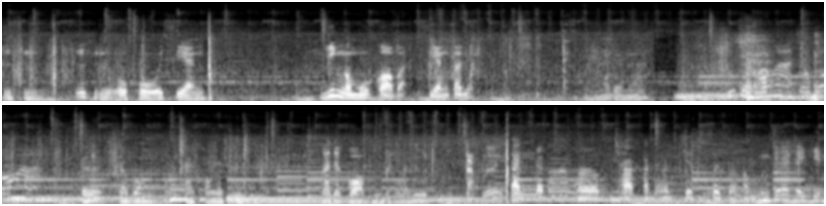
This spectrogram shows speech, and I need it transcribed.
อื้อหืออื้อหือโอ้โหเสียง ยิ่งกว่าหมูกรอบอะเสียงตอนนี้ นะเดี๋ยวนะเจ้าบ้ องอะเจ้าบ้องอะเออจะบองขายของกับพี่น่าจะกรอบอยู่มันนี่กัดเลย ตัดกันเออฉากกันนะครับเจ็ดเสร็จแล้วครับมึงจะให้ใครกิน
